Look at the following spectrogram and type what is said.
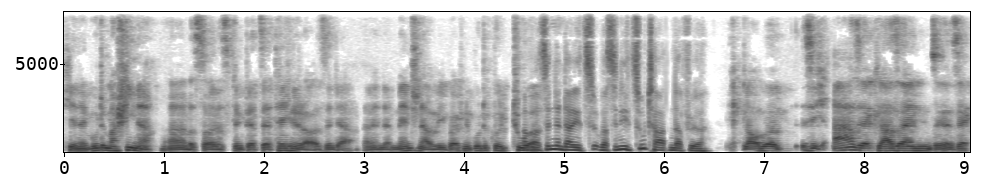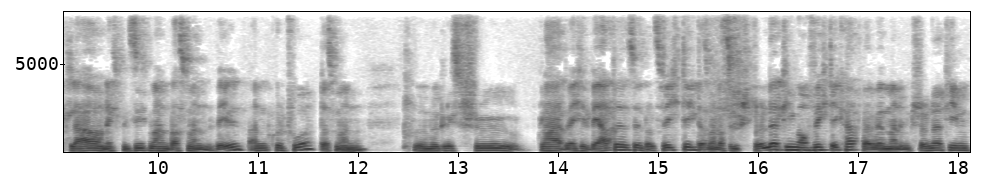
hier eine gute Maschine. Äh, das soll, das klingt jetzt sehr technisch, aber es sind ja Menschen, aber wie ich eine gute Kultur? Aber was sind denn da die, was sind die Zutaten dafür? ich glaube, sich A, sehr klar sein, sehr, sehr klar und explizit machen, was man will an Kultur, dass man so möglichst früh klar hat, welche Werte sind uns wichtig, dass man das im Gründerteam auch wichtig hat, weil wenn man im Gründerteam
